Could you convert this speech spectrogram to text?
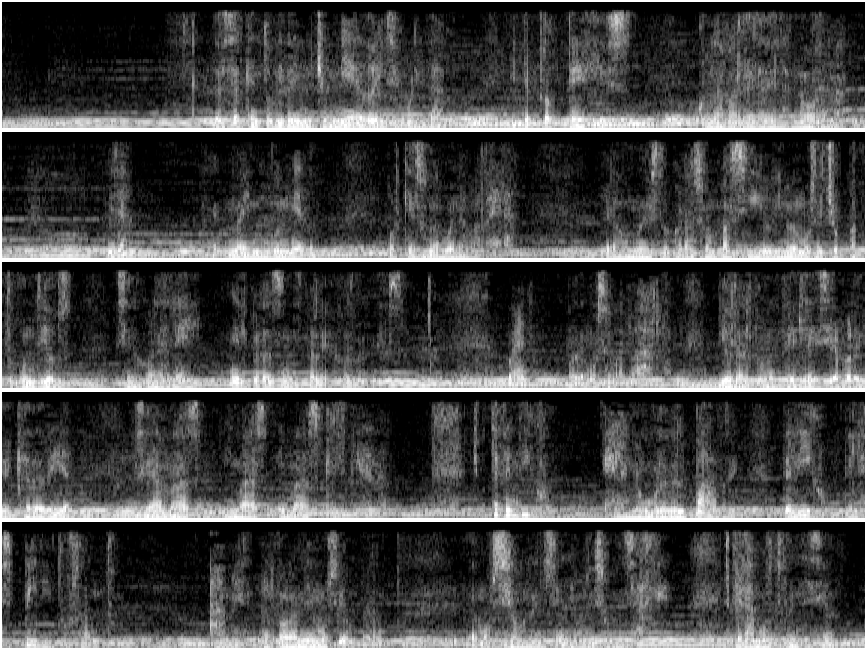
debe ser que en tu vida hay mucho miedo e inseguridad y te proteges con la barrera de la norma. Y ya, no hay ningún miedo, porque es una buena barrera pero nuestro corazón vacío y no hemos hecho pacto con Dios, sino con la ley. El corazón está lejos de Dios. Bueno, podemos evaluarlo y orar por nuestra iglesia para que cada día sea más y más y más cristiana. Yo te bendigo en el nombre del Padre, del Hijo y del Espíritu Santo. Amén. Perdona mi emoción, pero me emociona el Señor y su mensaje. Esperamos tu bendición.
